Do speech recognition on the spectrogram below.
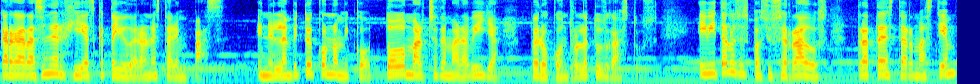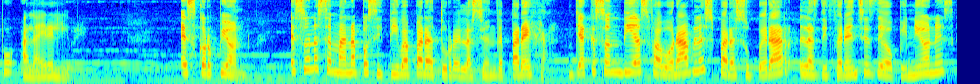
Cargarás energías que te ayudarán a estar en paz. En el ámbito económico, todo marcha de maravilla, pero controla tus gastos. Evita los espacios cerrados, trata de estar más tiempo al aire libre. Escorpión. Es una semana positiva para tu relación de pareja, ya que son días favorables para superar las diferencias de opiniones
